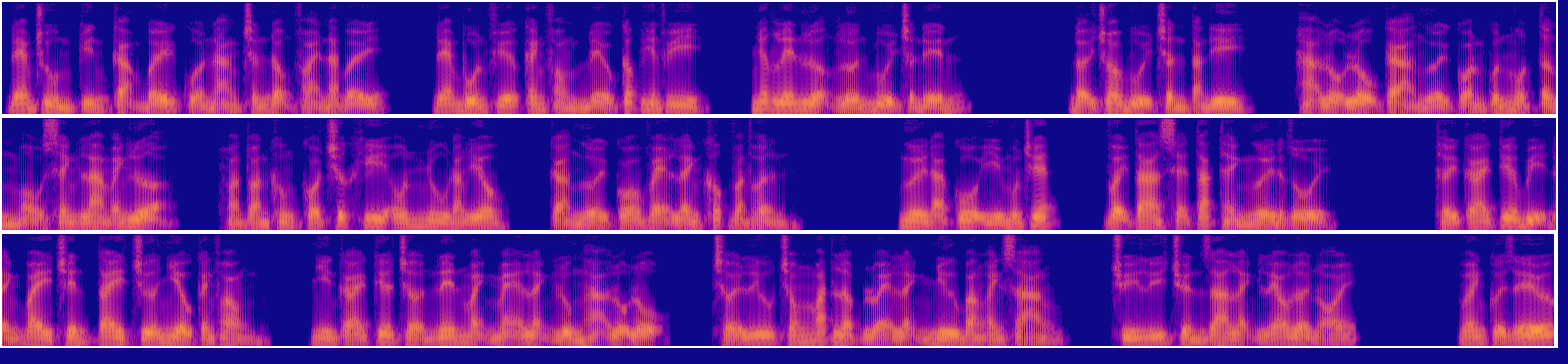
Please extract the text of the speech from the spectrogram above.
đem chùm kín cạm bẫy của nàng chấn động phải nát bẫy đem bốn phía canh phòng đều cấp hiên phi, nhấc lên lượng lớn bụi trần đến. Đợi cho bụi trần tàn đi, hạ lộ lộ cả người còn quấn một tầng màu xanh lam ánh lửa, hoàn toàn không có trước khi ôn nhu đang yêu, cả người có vẻ lánh khốc và phần. Ngươi đã cố ý muốn chết, vậy ta sẽ tắt thành ngươi được rồi thấy cái kia bị đánh bay trên tay chứa nhiều canh phòng, nhìn cái kia trở nên mạnh mẽ lạnh lùng hạ lộ lộ, trời lưu trong mắt lập lòe lạnh như băng ánh sáng, truy lý truyền ra lạnh lẽo lời nói. Oanh cười dễ ước.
